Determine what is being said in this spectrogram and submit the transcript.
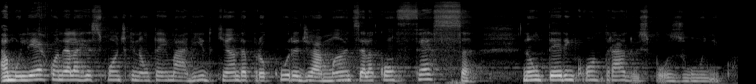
A mulher, quando ela responde que não tem marido, que anda à procura de amantes, ela confessa não ter encontrado o esposo único,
